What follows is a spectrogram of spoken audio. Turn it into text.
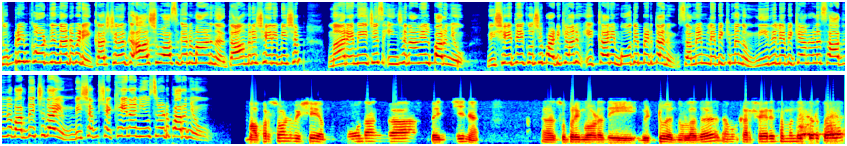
സുപ്രീം കോടതി നടപടി കർഷകർക്ക് ആശ്വാസകരമാണെന്ന് താമരശ്ശേരി ബിഷപ്പ് മാർ എമേജിസ് ഇഞ്ചനാനിൽ പറഞ്ഞു. വിഷയത്തെക്കുറിച്ച് പഠിക്കാനും ഇക്കാര്യം ബോധ്യപ്പെടുത്താനും സമയം ലഭിക്കുമെന്നും നീതി ലഭിക്കാനുള്ള സാധ്യത വർദ്ധിച്ചതായും ബിഷപ്പ് ഷെഖേന ന്യൂസിനോട് പറഞ്ഞു. ബഫർ സോൺ വിഷയം മൂന്നംഗ ബെഞ്ചിന് സുപ്രീം കോടതി വിട്ടു എന്നുള്ളത് നമുക്ക് കർഷകരെ സംബന്ധിച്ചിടത്തോളം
